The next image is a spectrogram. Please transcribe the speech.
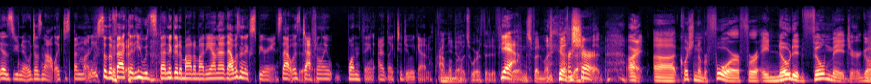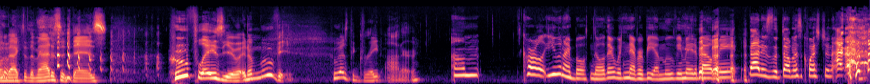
as you know, does not like to spend money. So the fact that he would spend a good amount of money on that, that was an experience. That was definitely one thing I'd like to do again, probably. And you know it's worth it if you're Yeah. willing to spend money on For that, sure. then. All right. Uh, question number four for a noted film major going back to the Madison days. Who plays you in a movie? Who has the great honor? Carl, you and I both know there would never be a movie made about me. that is the dumbest question. I,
